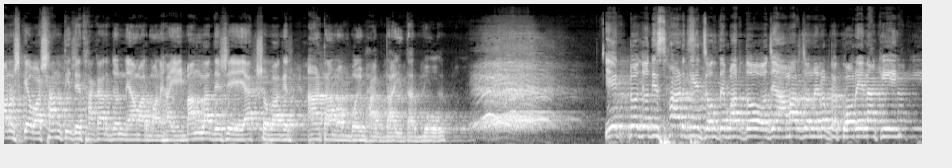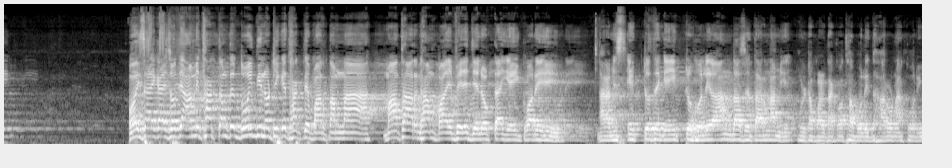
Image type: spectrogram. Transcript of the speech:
মানুষকে অশান্তিতে থাকার জন্য আমার মনে হয় এই বাংলাদেশে একশো ভাগের আটানব্বই ভাগ দায়ী তার বউ। একটু যদি ছাড় দিয়ে চলতে পারতো যে আমার জন্য লোকটা করে নাকি? ওই জায়গায় যদি আমি থাকতাম তো দুই দিনও টিকে থাকতে পারতাম না। মাথার ঘাম পায়ে ফেলে যে লোকটা এই করে। আর আমি একটু থেকে একটু হলে আন্দাজে তার নামে উল্টাপাল্টা কথা বলি, ধারণা করি।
